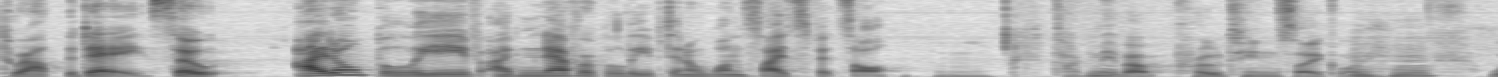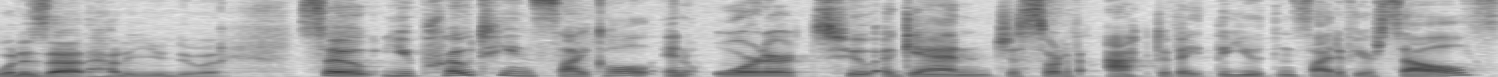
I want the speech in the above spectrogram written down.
throughout the day. So I don't believe, I've never believed in a one size fits all. Mm-hmm. Talk to me about protein cycling. Mm-hmm. What is that? How do you do it? So, you protein cycle in order to, again, just sort of activate the youth inside of your cells.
